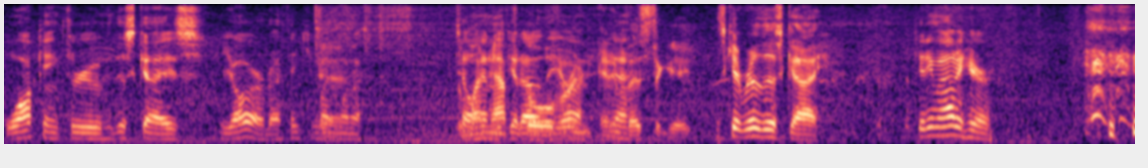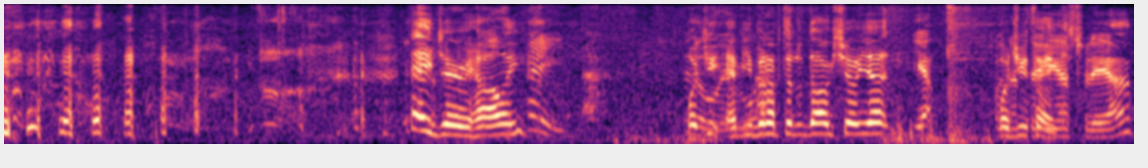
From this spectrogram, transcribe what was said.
walking through this guy's yard. I think you might Yeah. want to tell him to get to out of the over yard. and, and Yeah. investigate. Let's get rid of this guy. Get him out of here. hey, Jerry Holly. Hey. What you have you been up to the dog show yet? Yep. What'd you think? Yesterday, up.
